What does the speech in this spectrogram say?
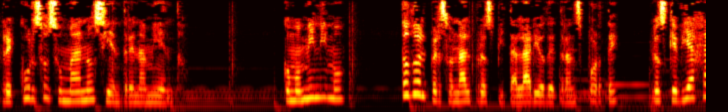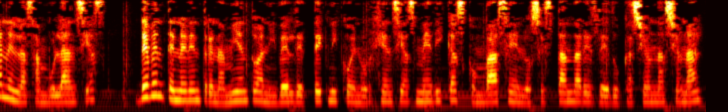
Recursos humanos y entrenamiento. Como mínimo, todo el personal prehospitalario de transporte, los que viajan en las ambulancias, deben tener entrenamiento a nivel de técnico en urgencias médicas con base en los estándares de educación nacional,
